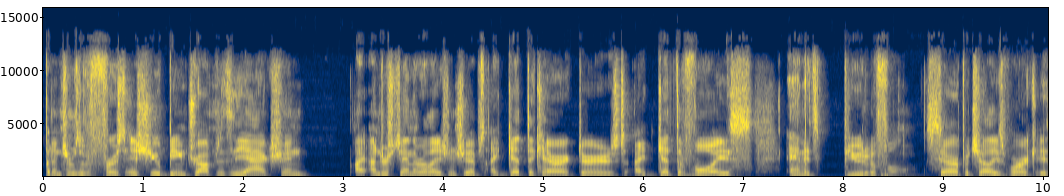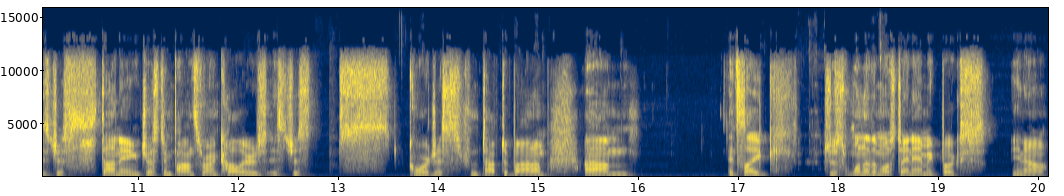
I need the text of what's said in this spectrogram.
But in terms of a first issue, being dropped into the action, I understand the relationships, I get the characters, I get the voice, and it's beautiful. Sara Pichelli's work is just stunning. Justin Ponsor on colors is just gorgeous from top to bottom. Um, it's like just one of the most dynamic books you know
